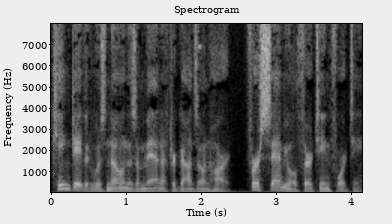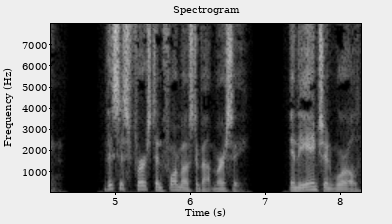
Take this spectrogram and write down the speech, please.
King David was known as a man after God's own heart. 1 Samuel 13:14. This is first and foremost about mercy. In the ancient world,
